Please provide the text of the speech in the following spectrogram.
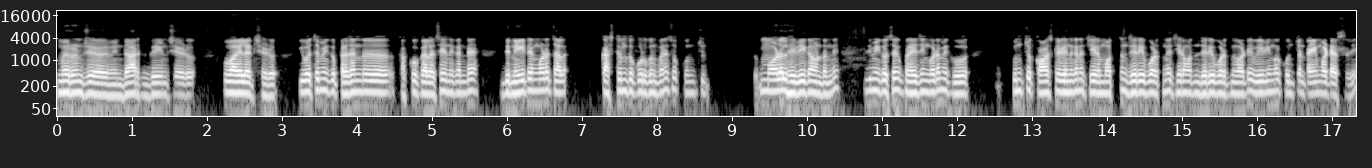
Maroon shade mean dark green shade violet shade. ఇవి వచ్చి మీకు ప్రజెంట్ తక్కువ కలర్స్. ఎందుకంటే ఇది నెయ్యటం కూడా చాలా కష్టంతో కూడుకుని పని. సో కొంచెం మోడల్ హెవీగా ఉంటుంది. ఇది మీకు వచ్చే ప్రైజింగ్ కూడా మీకు కొంచెం కాస్ట్లీ. ఎందుకంటే చీర మొత్తం జరిగిపోతుంది. చీర మొత్తం జరిగిపోతుంది కాబట్టి వీవింగ్ కూడా కొంచెం టైం పట్టేస్తుంది.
